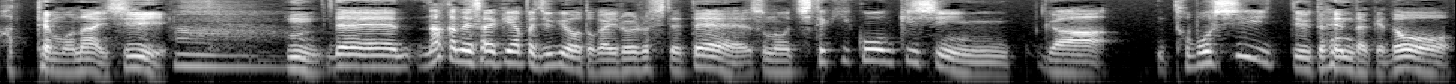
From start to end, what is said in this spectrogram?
発展もないし、うん。で、なんかね、最近やっぱり授業とかいろいろしてて、その知的好奇心が乏しいって言うと変だけど、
